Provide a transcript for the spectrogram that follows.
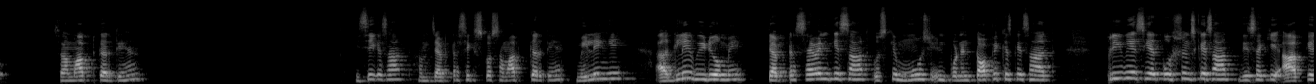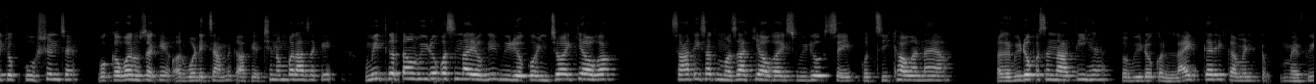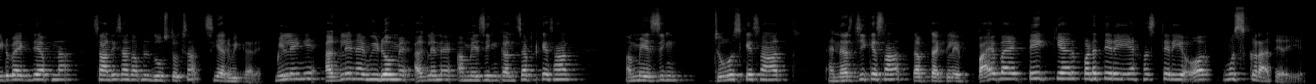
समाप्त करते हैं। इसी के साथ हम चैप्टर सिक्स को समाप्त करते हैं। मिलेंगे अगले वीडियो में चैप्टर सेवन के साथ, उसके मोस्ट इंपोर्टेंट टॉपिक्स के साथ प्रीवियस ईयर क्वेश्चंस के साथ, जिससे कि आपके जो क्वेश्चंस हैं, वो कवर हो सके और बोर्ड एग्ज़ाम में काफ़ी अच्छे नंबर आ सके। उम्मीद करता हूँ वीडियो पसंद आई होगी वीडियो को एंजॉय किया होगा। साथ ही साथ मज़ा किया होगा इस वीडियो से, कुछ सीखा होगा नया। अगर वीडियो पसंद आती है तो वीडियो को लाइक करें, कमेंट में फीडबैक दें अपना। साथ ही साथ अपने दोस्तों के साथ शेयर भी करें। मिलेंगे अगले नए वीडियो में, अगले नए अमेजिंग कंसेप्ट के साथ अमेजिंग जोश के साथ एनर्जी के साथ। तब तक ले बाय बाय टेक केयर पढ़ते रहिए, हँसते रहिए और मुस्कुराते रहिए।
